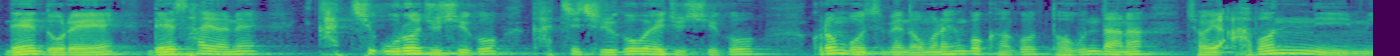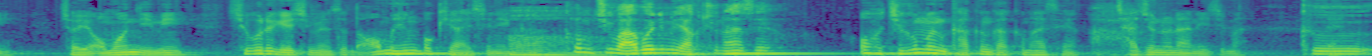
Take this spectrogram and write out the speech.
내 노래에 내 사연에 같이 울어주시고 같이 즐거워해 주시고 그런 모습에 너무나 행복하고 더군다나 저희 아버님이 저희 어머님이 시골에 계시면서 너무 행복해 하시니까 그럼 지금 아버님은 약주는 하세요? 어 지금은 가끔 가끔 하세요. 자주는 아니지만 그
